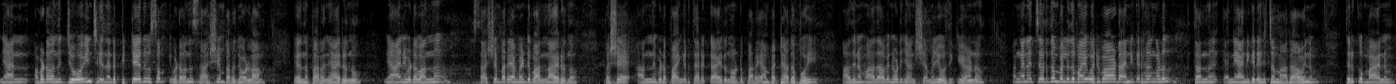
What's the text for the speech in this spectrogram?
ഞാൻ അവിടെ വന്ന് ജോയിൻ ചെയ്യുന്നതിന്റെ പിറ്റേ ദിവസം ഇവിടെ വന്ന് സാക്ഷ്യം പറഞ്ഞോളാം എന്ന് പറഞ്ഞായിരുന്നു. ഞാനിവിടെ വന്ന് സാക്ഷ്യം പറയാൻ വേണ്ടി വന്നായിരുന്നു. പക്ഷേ അന്ന് ഇവിടെ ഭയങ്കര തിരക്കായിരുന്നുകൊണ്ട് പറയാൻ പറ്റാതെ പോയി. അതിന് മാതാവിനോട് ഞാൻ ക്ഷമ ചോദിക്കുകയാണ്. അങ്ങനെ ചെറുതും വലുതുമായി ഒരുപാട് അനുഗ്രഹങ്ങൾ തന്ന് എന്നെ അനുഗ്രഹിച്ച മാതാവിനും തിരുക്കുമാരനും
